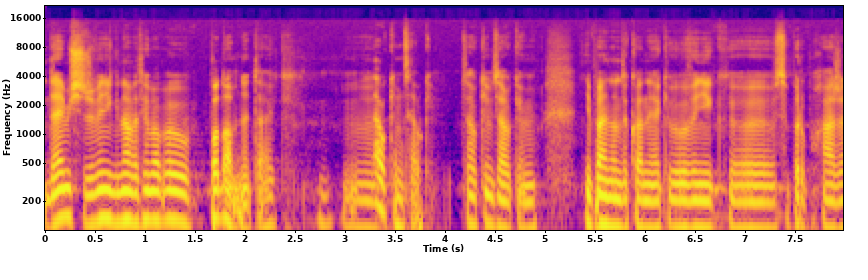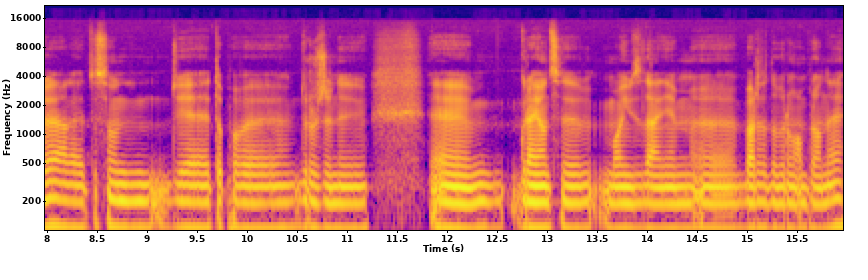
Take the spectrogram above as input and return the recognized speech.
Wydaje mi się, że wynik nawet chyba był podobny, tak? Całkiem, całkiem. Całkiem, całkiem. Nie pamiętam dokładnie, jaki był wynik e, w Superpucharze, ale to są dwie topowe drużyny e, grające moim zdaniem e, bardzo dobrą obronę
